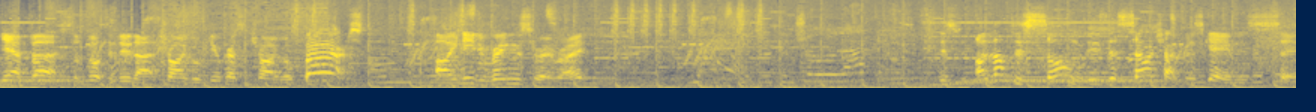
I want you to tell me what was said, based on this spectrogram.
Yeah, burst. I've got to do that. Triangle. Can you press pressing triangle. Burst! Oh, you need rings for it, right? This, I love this song. This, the soundtrack for this game is sick.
